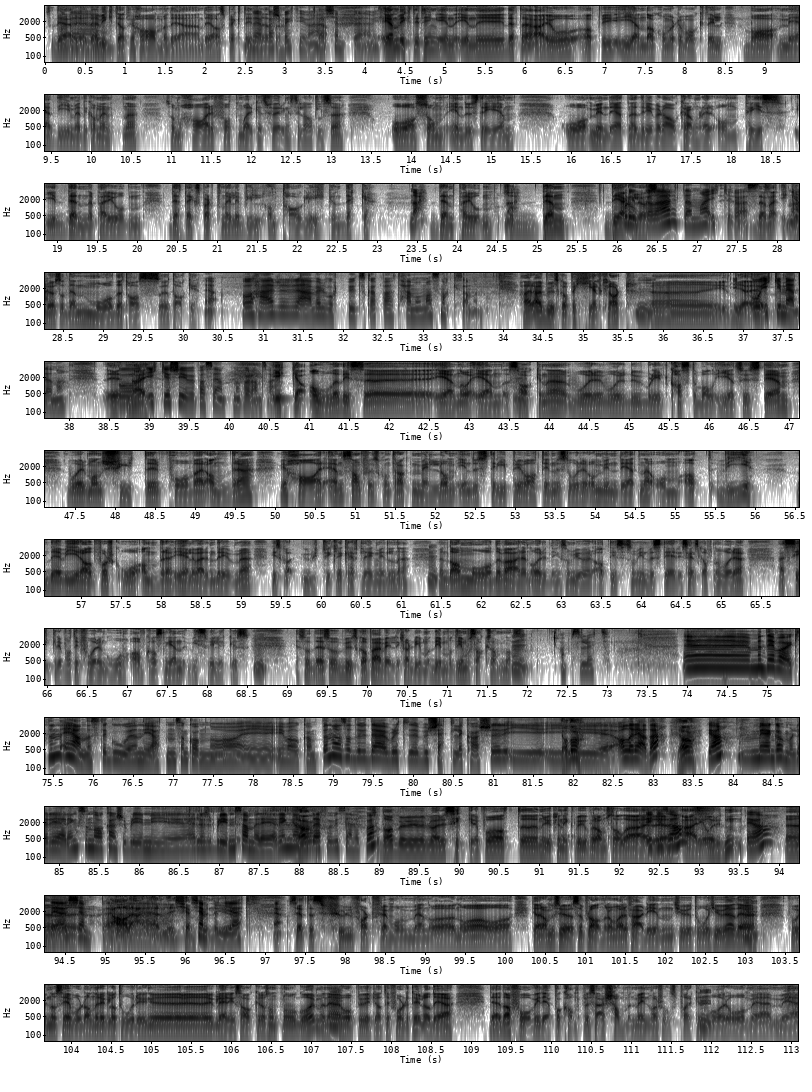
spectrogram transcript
Så det er, det- det er viktig at vi har med det, det aspektet Det inni dette. perspektivet er Ja. kjempeviktig. En viktig ting inni inn dette er jo at vi igjen da kommer tilbake til hva med de medikamentene som har fått markedsføringstillatelse, og som industrien og myndighetene driver da og krangler om pris. I denne perioden. Dette ekspertpanelet vil antagelig ikke kunne dekke Nei. den perioden. Så den, det er ikke løst. Floka der, den er ikke løst. Den er ikke Nei. løst, og den må det tas eh, tak i. Ja. Og her er vel vårt budskap at her må man snakke sammen. Her er budskapet helt klart. Mm. Uh, er- Mm. Og ikke mediene. eh, Og nei. ikke skyve pasientene foran seg. Ikke alle disse én-og-én-sakene hvor, hvor du blir kasteball i et system, hvor man skyter på hverandre. Vi har en samfunnskontrakt mellom industri, private investorer og myndighetene om at vi, det vi i Radforsk og andre i hele verden driver med, vi skal utvikle kreftlegemidlene. Men da må det være en ordning som gjør at disse som investerer i selskapene våre, er sikre på at de får en god avkastning igjen hvis vi lykkes. Så, det, så budskapet er veldig klart. De må, de må, de må snakke sammen. Altså. Absolutt. Eh, men det var jo ikke den eneste gode nyheten som kom nå i, i valgkampen. Altså det, det, er jo blitt budsjettlekkasjer i, i, ja allerede. Ja. ja. Med gammel regjering, som nå kanskje blir, ny, eller blir den samme regjering. Altså ja. Det får vi se litt på. Så da bør vi være sikre på at uh, nye klinikkbygget på Ramsdallet er, er, i orden. Ja, og det er jo kjempe, ja, det er en kjempenyhet. Ja. Settes full fart fremover med nå, nå, og de har ambisiøse planer om å være ferdig innen 2022. Det mm. får vi nå se hvordan reguleringssaker og sånt noe går, men jeg mm. håper virkelig at de får det til. Og det, det, da får vi det på campus her sammen med innovasjonsparken mm. vår og med, med,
